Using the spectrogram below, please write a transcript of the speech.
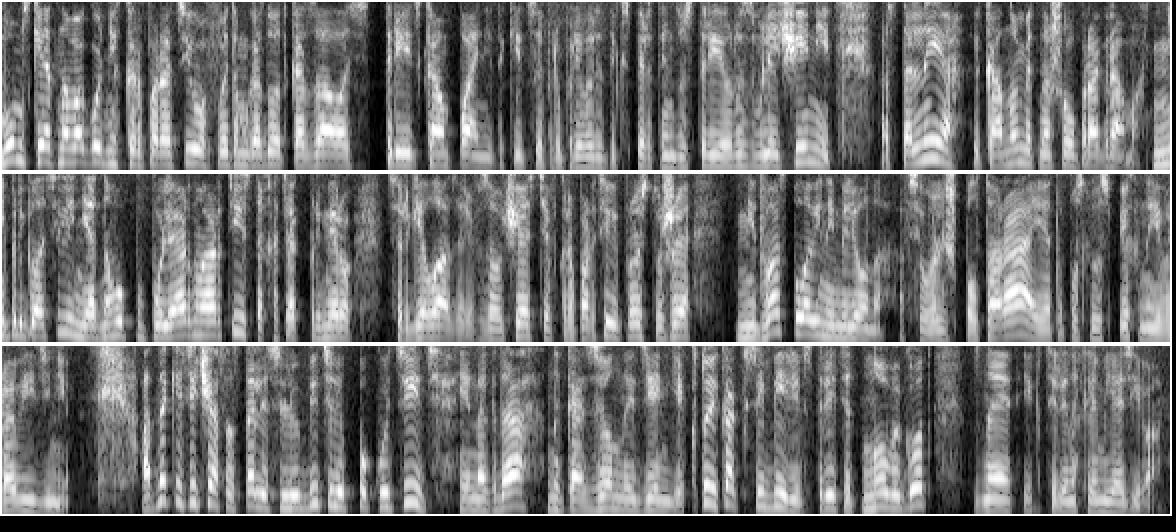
В Омске от новогодних корпоративов в этом году отказалась треть компаний. Такие цифры приводят эксперты индустрии развлечений. Остальные экономят на шоу-программах. Не пригласили ни одного популярного артиста, хотя, к примеру, Сергей Лазарев за участие в корпоративе просит уже не 2,5 миллиона, а всего лишь полтора, и это после успеха на Евровидении. Однако сейчас остались любители покутить, иногда на казенные деньги. Кто и как в Сибири встретит Новый год, знает Екатерина Хлемьязьева.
